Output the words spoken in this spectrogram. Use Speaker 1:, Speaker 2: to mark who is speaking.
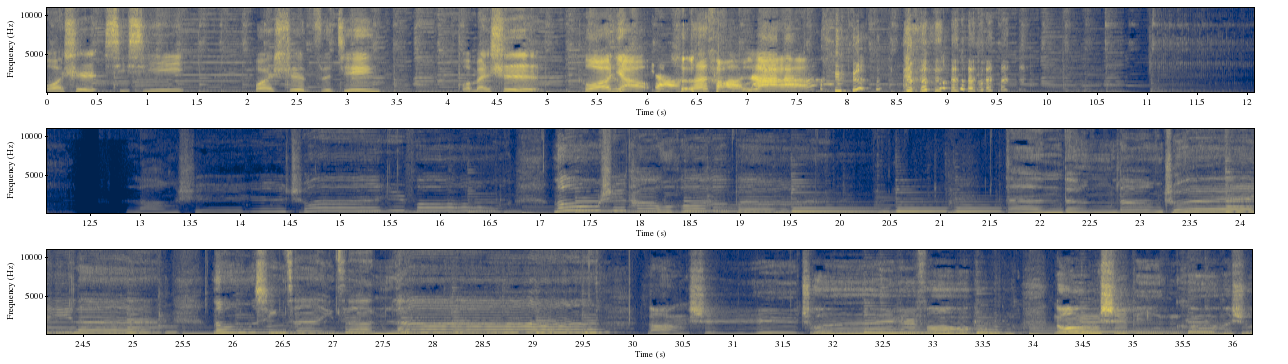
Speaker 1: 我是喜西，
Speaker 2: 我是紫金，
Speaker 1: 我们是鸵鸟
Speaker 2: 和考拉。
Speaker 3: 浪是春风，弄是桃花瓣，但等浪吹来，弄醒彩灿烂。
Speaker 4: 浪是春日风，弄是冰河水，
